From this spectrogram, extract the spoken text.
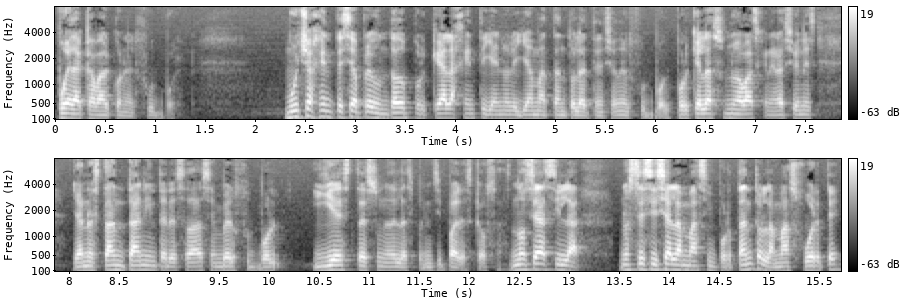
puede acabar con el fútbol. Mucha gente se ha preguntado por qué a la gente ya no le llama tanto la atención el fútbol, por qué las nuevas generaciones ya no están tan interesadas en ver fútbol y esta es una de las principales causas. No sé si la no sé si sea la más importante o la más fuerte,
